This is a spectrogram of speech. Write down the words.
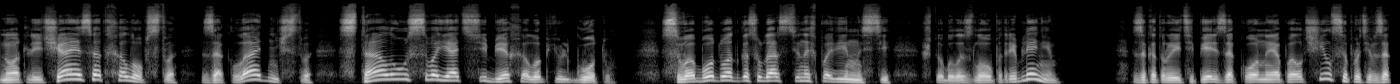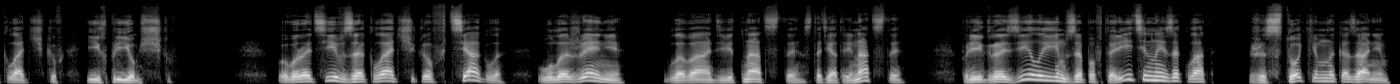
но, отличаясь от холопства, закладничество стало усвоять себе холопью льготу, свободу от государственных повинностей, что было злоупотреблением, за которое теперь закон и ополчился против закладчиков и их приемщиков. Поворотив закладчиков в тягло, уложение, глава 19, статья 13, пригрозила им за повторительный заклад жестоким наказанием,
